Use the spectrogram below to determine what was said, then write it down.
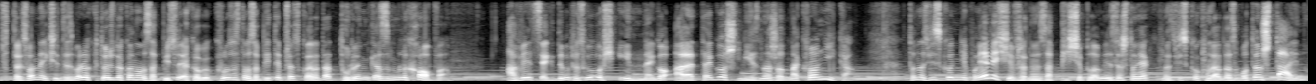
w tzw. Tak Księdze Zmarłych, ktoś dokonał zapisu, jakoby król został zabity przez Konrada Turynga z Mlchowa. A więc jak gdyby przez kogoś innego, ale tegoż nie zna żadna kronika. To nazwisko nie pojawia się w żadnym zapisie, podobnie zresztą jak nazwisko Konrada z Botensteinu.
